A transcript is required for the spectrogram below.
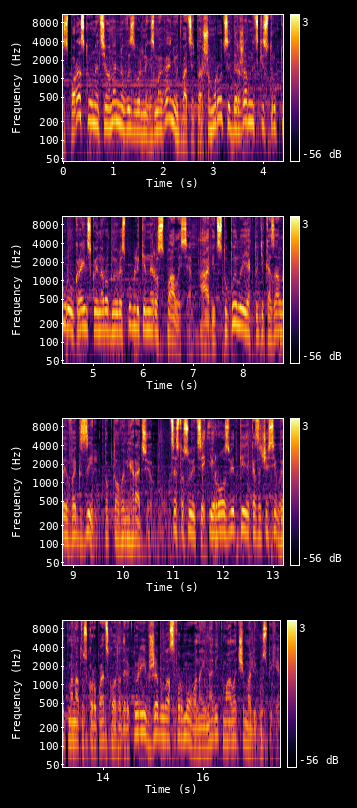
Із поразкою національно-визвольних змагань у 21-му році державницькі структури Української Народної Республіки не розпалися, а відступили, як тоді казали, в екзиль, тобто в еміграцію. Це стосується і розвідки, яка за часів гетьманату Скоропадського та директорії вже була сформована і навіть мала чималі успіхи.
